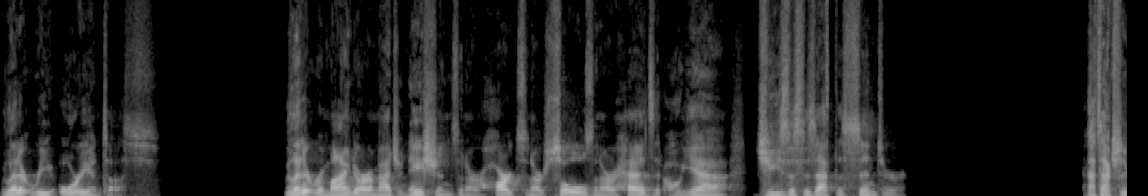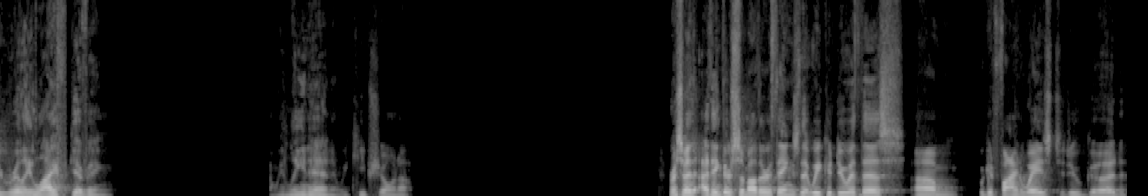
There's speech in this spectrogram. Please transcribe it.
we let it reorient us. We let it remind our imaginations and our hearts and our souls and our heads that, oh, yeah, Jesus is at the center. And that's actually really life giving. And we lean in and we keep showing up. So I think there's some other things that we could do with this. Um, we could find ways to do good.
